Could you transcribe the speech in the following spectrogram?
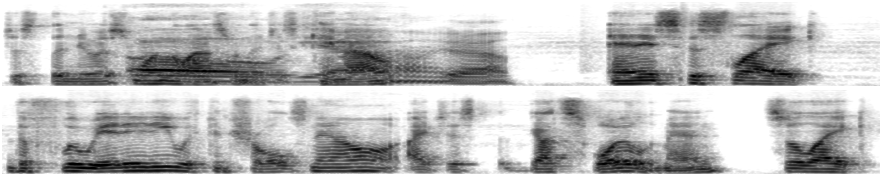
just the newest one, the last one that Oh, just came out. Yeah. And it's just like the fluidity with controls now, I just got spoiled, man. So like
